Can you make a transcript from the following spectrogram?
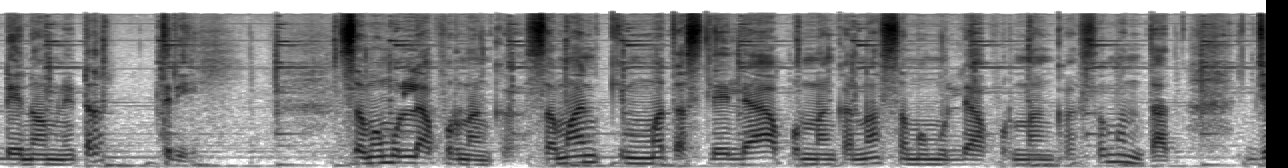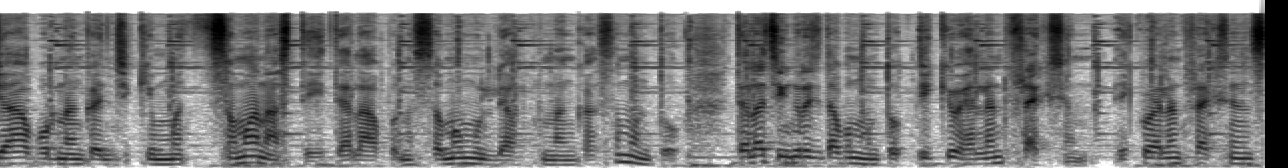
denominator three सममूल्य अपूर्णांक. समान किंमत असलेल्या अपूर्णांकांना सममूल्य अपूर्णांक असं म्हणतात. ज्या अपूर्णांकांची किंमत समान असते त्याला आपण सममूल्य अपूर्णांक असं म्हणतो. त्यालाच इंग्रजीत आपण म्हणतो equivalent fraction equivalent fractions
